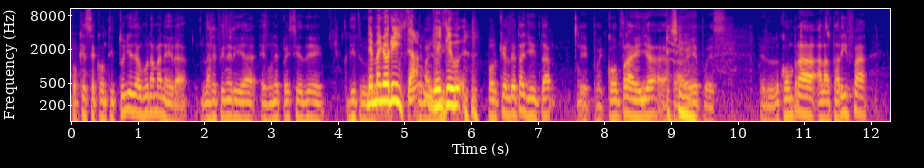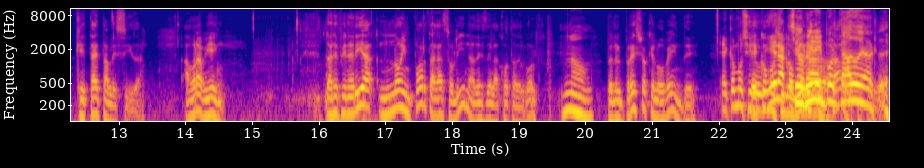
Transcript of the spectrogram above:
porque se constituye de alguna manera la refinería en una especie de distribuidor. de mayorista. de porque el detallista eh, pues compra ella a Sí. través, pues, compra a la tarifa que está establecida. Ahora bien, la refinería no importa gasolina desde la costa del Golfo, No. pero el precio a que lo vende Es como si es lo como hubiera si lo hubiera importado. importado de...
